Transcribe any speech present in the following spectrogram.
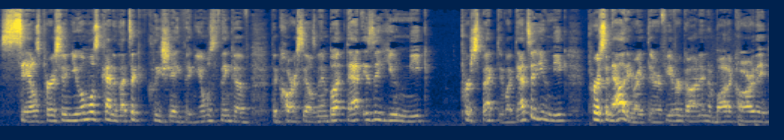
salesperson, you almost kind of, that's like a cliche thing. You almost think of the car salesman, but that is a unique perspective. Like that's a unique personality right there. If you ever gone in and bought a car, they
